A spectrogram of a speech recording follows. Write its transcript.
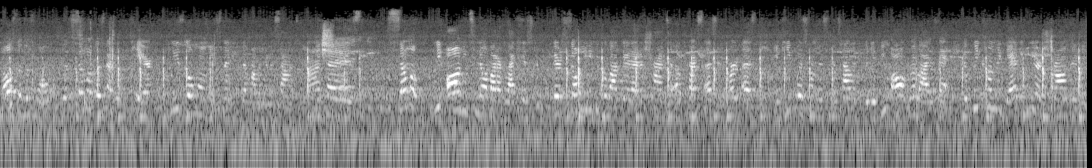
most of us won't, but some of us that really care, please go home and study the Harlem Renaissance. Because some of, we all need to know about our black history. There's so many people out there that are trying to oppress us and hurt us and keep us from this mentality. But if you all realize that if we come together, we are stronger than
